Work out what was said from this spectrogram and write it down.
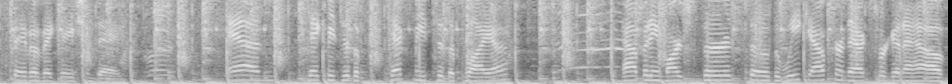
save a vacation day. And take me to the take me to the playa. Happening March 3rd. So the week after next, we're gonna have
